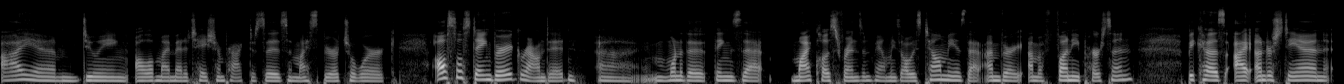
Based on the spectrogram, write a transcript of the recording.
I am doing all of my meditation practices and my spiritual work, also staying very grounded, uh, one of the things that my close friends and families always tell me is that I'm very I'm a funny person because I understand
